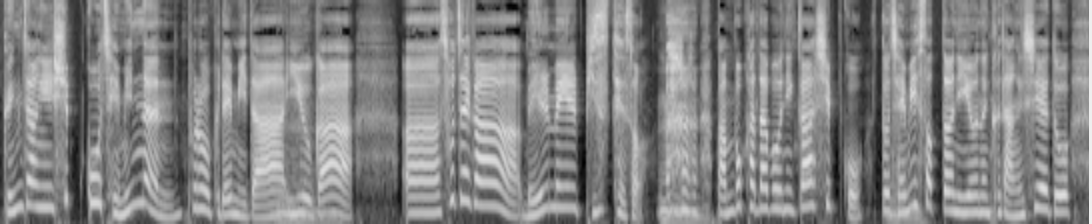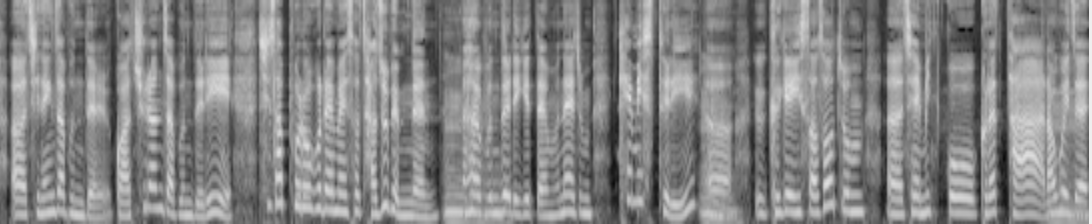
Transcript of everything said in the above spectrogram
굉장히 쉽고 재밌는 프로그램이다. 음. 이유가 아, 소재가 매일매일 비슷해서 음. 반복하다 보니까 쉽고 또 재밌었던 이유는 그 당시에도 어, 진행자분들과 출연자분들이 시사 프로그램에서 자주 뵙는 음. 분들이기 때문에 좀 케미스트리 어, 그게 있어서 좀 어, 재밌고 그렇다라고 음. 이제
